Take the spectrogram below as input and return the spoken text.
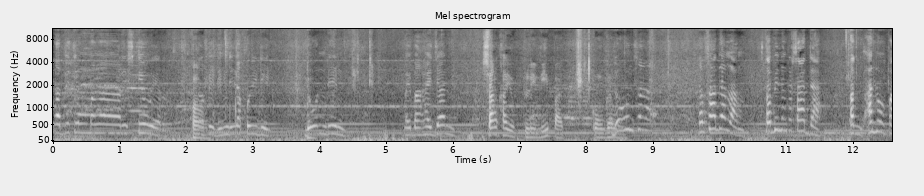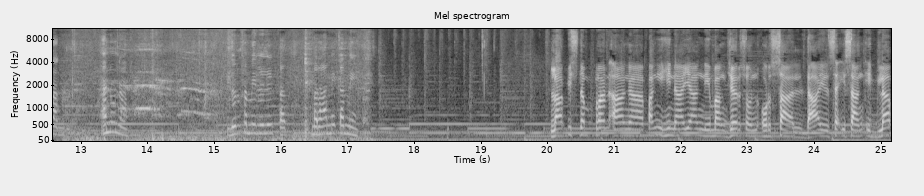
Sabi ko yung mga rescuer, Oh. sabi hindi na pwede. Doon din. May bahay dyan. Saan kayo lilipat kung Doon sa kalsada lang. Tabi ng kalsada. Pag ano, pag ano na. Doon kami lilipat. Marami kami. Labis naman ang ah, pangihinayang ni Mang Gerson Orsal dahil sa isang iglap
